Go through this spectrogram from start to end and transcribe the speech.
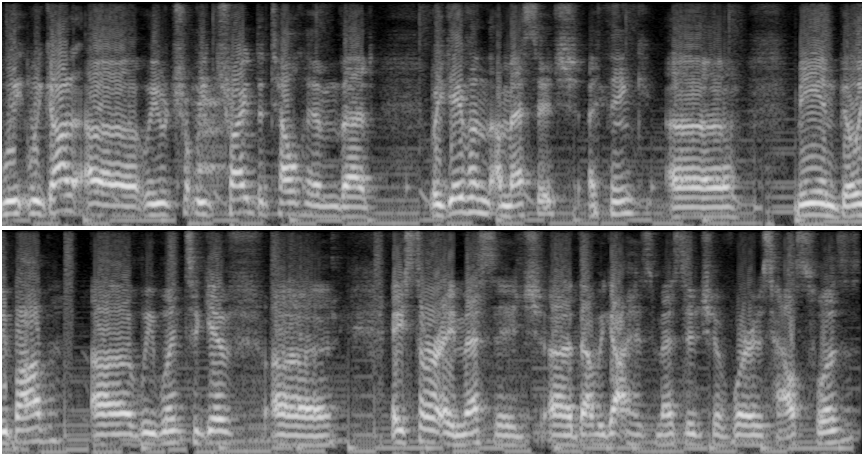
we, we got, uh, we, tr- we tried to tell him that, we gave him a message, I think, uh, me and Billy Bob, uh, we went to give, A-Star a message, that we got his message of where his house was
